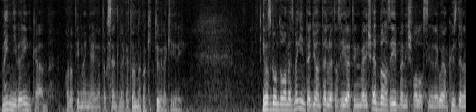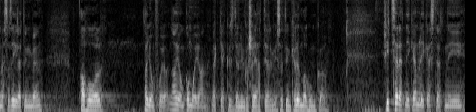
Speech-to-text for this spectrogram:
Mennyivel inkább adati mennyeitek szent lelket annak, akik tőle kéri. Én azt gondolom, ez megint egy olyan terület az életünkben, és ebben az évben is valószínűleg olyan küzdelem lesz az életünkben, ahol nagyon, folyan, nagyon komolyan meg kell küzdenünk a saját természetünkkel, önmagunkkal. És itt szeretnék emlékeztetni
